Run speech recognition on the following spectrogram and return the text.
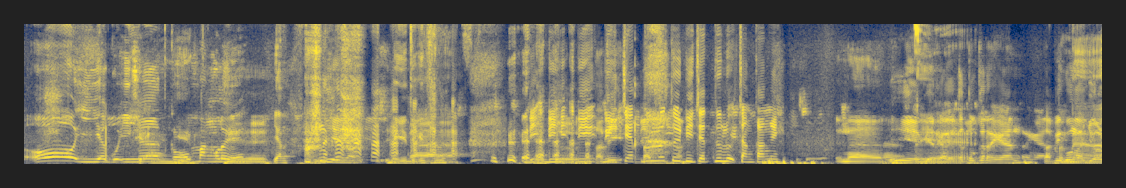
oh iya gue ingat komang lo ya. Iya. Yang Iya. gitu-gitu. Nah, Di di di chat dulu tuh, di chat dulu cangkangnya. Nah iya biar Iya. kagak ketuker ya kan. Tapi gue nggak jual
